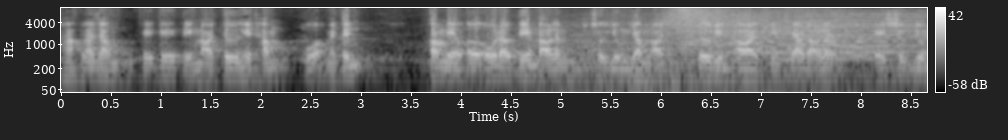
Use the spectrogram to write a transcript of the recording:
hoặc là dòng cái cái tiếng nói từ hệ thống của máy tính. Còn nếu ở ô đầu tiên, đó là sử dụng dòng nói từ điện thoại, tiếp theo đó là cái sử dụng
